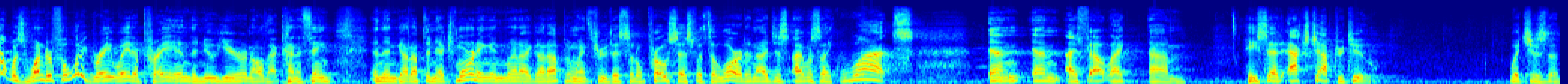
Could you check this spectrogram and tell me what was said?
that was wonderful. What a great way to pray in the new year and all that kind of thing. And then got up the next morning, and when I got up and went through this little process with the Lord, and I just, I was like, what? And, and I felt like um, he said, Acts chapter 2, which is the,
